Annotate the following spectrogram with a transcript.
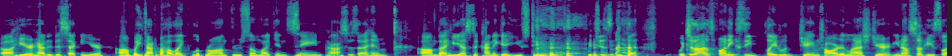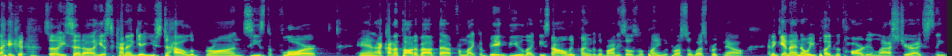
uh, here, had it his second year. Uh, but he talked about how like LeBron threw some like insane passes at him um, that he has to kind of get used to, which is. which is was funny because he played with James Harden last year, you know. So he's like, so he said uh, he has to kind of get used to how LeBron sees the floor, and I kind of thought about that from like a big view. Like he's not only playing with LeBron, he's also playing with Russell Westbrook now. And again, I know he played with Harden last year. I just think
